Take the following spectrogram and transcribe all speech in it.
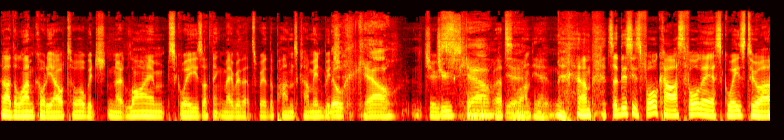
uh, the Lime Cordiale tour, which, you know, lime squeeze, I think maybe that's where the puns come in, which Milk cow. Juice, Juice cow. cow. That's the Yeah, one. Yeah. um, so this is forecast for their squeeze tour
